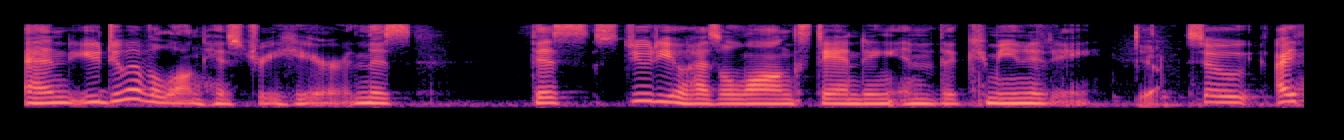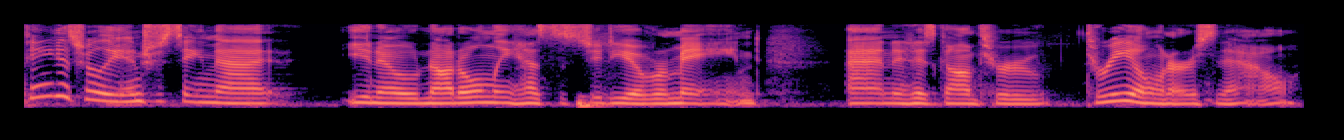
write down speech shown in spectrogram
And you do have a long history here, and this this studio has a long standing in the community. Yeah. So I think it's really interesting that you know not only has the studio remained, and it has gone through three owners now.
